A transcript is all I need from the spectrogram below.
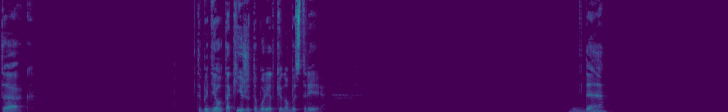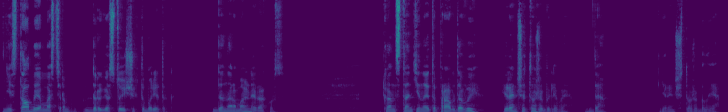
Так. Ты бы делал такие же табуретки, но быстрее. Да? Не стал бы я мастером дорогостоящих табуреток? Да нормальный ракурс. Константин, а это правда вы? И раньше тоже были вы? Да. И раньше тоже был я.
